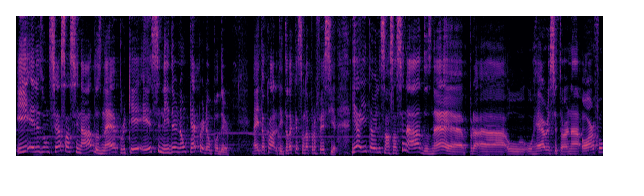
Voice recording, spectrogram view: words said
e eles vão ser assassinados, né, porque esse líder não quer perder o poder. Né? Então, claro, tem toda a questão da profecia. E aí, então, eles são assassinados, né? Pra, uh, o, o, Harry se torna órfão.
